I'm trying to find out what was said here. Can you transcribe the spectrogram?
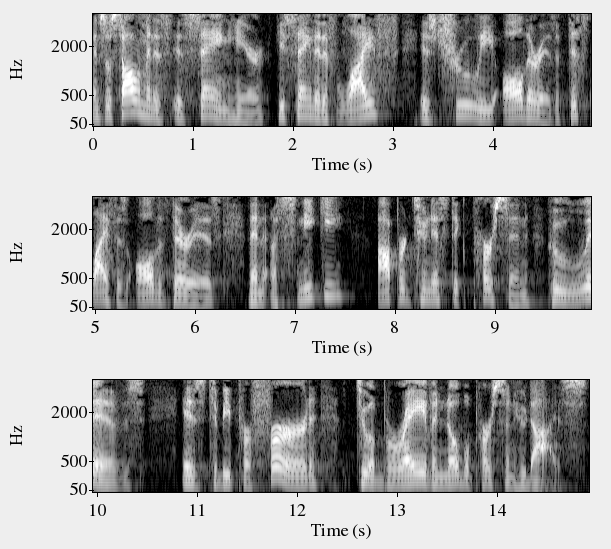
And so Solomon is, is saying here, he's saying that if life is truly all there is, if this life is all that there is, then a sneaky, opportunistic person who lives is to be preferred to a brave and noble person who dies.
